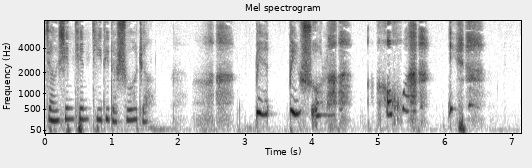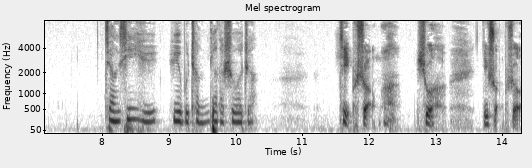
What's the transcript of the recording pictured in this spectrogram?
蒋新天低低的说着：“别别说了，好坏，你。”蒋新宇语不成调的说着：“你不爽吗？说，你爽不爽？”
